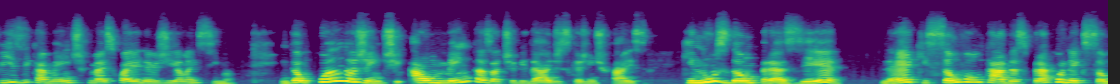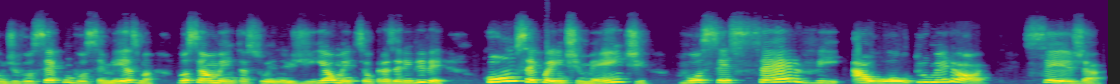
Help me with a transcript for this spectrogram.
fisicamente, mas com a energia lá em cima. Então, quando a gente aumenta as atividades que a gente faz que nos dão prazer, né, que são voltadas para a conexão de você com você mesma, você aumenta a sua energia, aumenta o seu prazer em viver. Consequentemente, você serve ao outro melhor, seja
